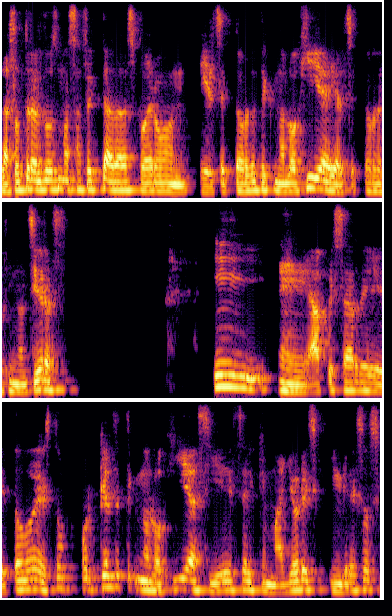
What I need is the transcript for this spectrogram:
Las otras dos más afectadas fueron el sector de tecnología y el sector de financieras. Y eh, a pesar de todo esto, ¿por qué el de tecnología, si es el que mayores ingresos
